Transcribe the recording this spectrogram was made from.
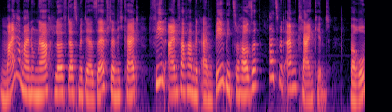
Meiner Meinung nach läuft das mit der Selbstständigkeit viel einfacher mit einem Baby zu Hause als mit einem Kleinkind. Warum?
